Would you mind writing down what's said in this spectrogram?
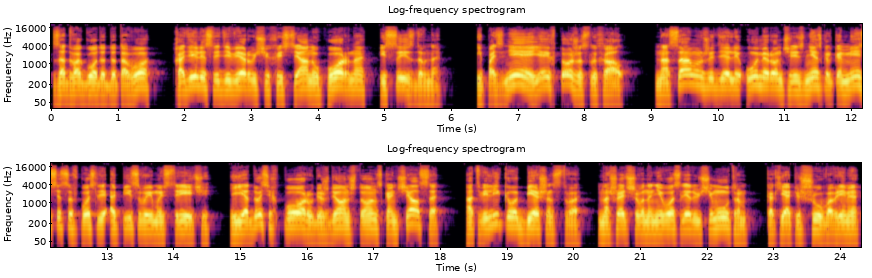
за два года до того, ходили среди верующих христиан упорно и сыздавна. И позднее я их тоже слыхал – на самом же деле умер он через несколько месяцев после описываемой встречи, и я до сих пор убежден, что он скончался от великого бешенства, нашедшего на него следующим утром, как я пишу, во время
